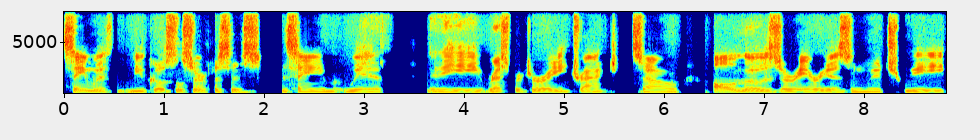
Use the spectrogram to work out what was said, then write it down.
Same with mucosal surfaces, the same with the respiratory tract. So all of those are areas in which we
